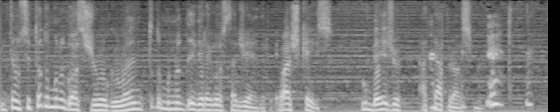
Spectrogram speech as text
Então, se todo mundo gosta de Rogue One, todo mundo deveria gostar de Ender. Eu acho que é isso. Um beijo, até a próxima.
